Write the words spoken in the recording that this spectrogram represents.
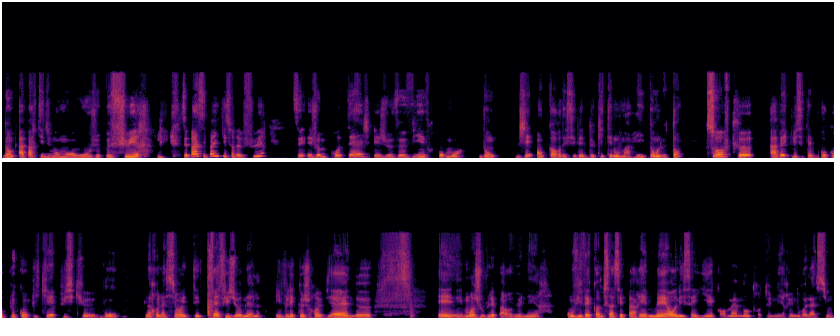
Donc, à partir du moment où je peux fuir, c'est pas, c'est pas une question de fuir, c'est je me protège et je veux vivre pour moi. Donc, j'ai encore décidé de quitter mon mari dans le temps. Sauf que avec lui, c'était beaucoup plus compliqué puisque, bon, la relation était très fusionnelle. Il voulait que je revienne euh, et moi, je voulais pas revenir. On vivait comme ça, séparés, mais on essayait quand même d'entretenir une relation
